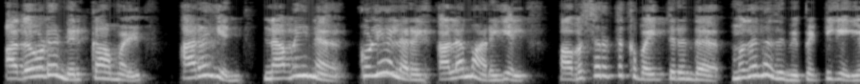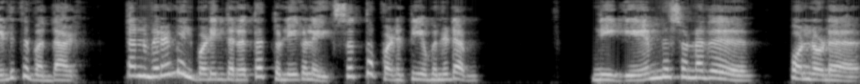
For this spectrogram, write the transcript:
அதோடு நிற்காமல் அறையின் நவீன குளியலறை அலமாரியில் அவசரத்துக்கு வைத்திருந்த முதலுதவி பெட்டியை எடுத்து வந்தாள். தன் விரலில் வடிந்த ரத்த துளிகளை சுத்தப்படுத்தியவனிடம் நீ கேம்னு சொன்னது உன்னோட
